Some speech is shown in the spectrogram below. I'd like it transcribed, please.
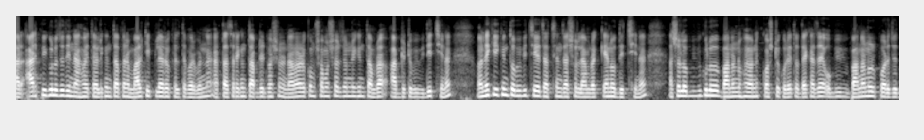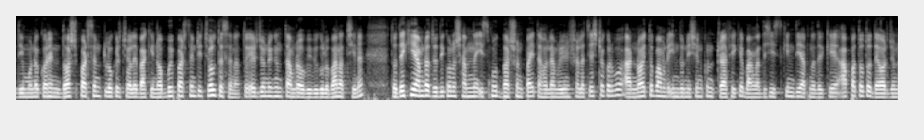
আর আরপিগুলো যদি না হয়, তাহলে কিন্তু আপনারা মাল্টিপ্লেয়ারও খেলতে পারবেন না। আর তাছাড়া কিন্তু আপডেট ভার্সনে নানা রকম সমস্যার জন্য কিন্তু আমরা আপডেট ওবিবি দিচ্ছি না। অনেকেই কিন্তু ওবিবি চেয়ে যাচ্ছেন যে আসলে আমরা কেন দিচ্ছি না। আসলে ওবিবিগুলো বানানো হয় অনেক কষ্ট করে। তো দেখা যায় ওবিবি বানানোর পরে যদি মনে করেন দশ পার্সেন্ট লোকের চলে, বাকি নব্বই পার্সেন্টই চলতেছে না, তো এর জন্য কিন্তু আমরা ওবিবিগুলো বানাচ্ছি না। তো দেখি আমরা যদি কোনো সামনে স্মুথ ভার্সন পাই, তাহলে আমরা ইনশাল্লাহ চেষ্টা করব। আর নয়তো আমরা ইন্দোনেশিয়ান কোনো ট্রাফিকে বাংলাদেশি স্কিন দিয়ে আপনাদেরকে আপাতত দেওয়ার জন্য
